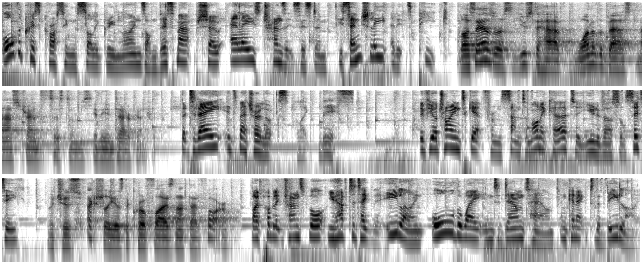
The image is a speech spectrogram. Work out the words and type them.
All the crisscrossing solid green lines on this map show LA's transit system essentially at its peak. Los Angeles used to have one of the best mass transit systems in the entire country. But today, its metro looks like this. If you're trying to get from Santa Monica to Universal City, which is actually, as the crow flies, not that far. By public transport, you have to take the E line all the way into downtown and connect to the B line.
